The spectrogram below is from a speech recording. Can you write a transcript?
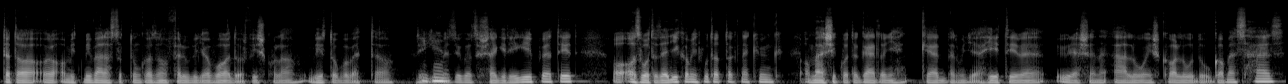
Tehát a, a, amit mi választottunk, azon felül ugye a Waldorf iskola birtokba vette a régi Igen. mezőgazdasági régi épületét. A, az volt az egyik, amit mutattak nekünk. A másik volt a Gárdonyi kertben ugye 7 éve üresen álló és kallódó Gameszház,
